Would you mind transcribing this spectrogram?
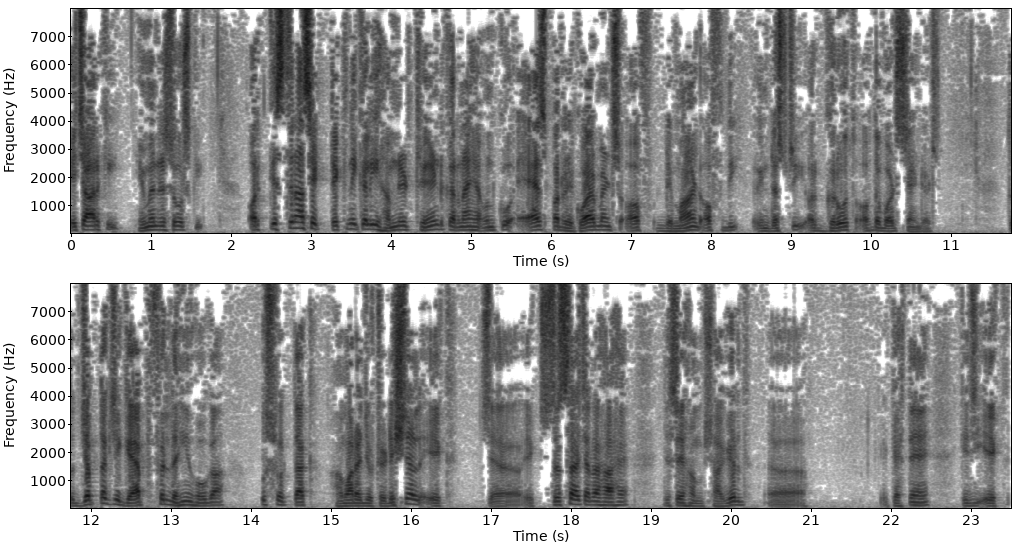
ایچ آر کی ہیومن ریسورس کی۔ اور کس طرح سے ٹیکنیکلی ہم نے ٹرینڈ کرنا ہے ان کو as per requirements of demand of the industry اور growth of the world standards تو جب تک یہ گیپ فل نہیں ہوگا، اس وقت تک ہمارا جو ٹریڈیشنل ایک سلسلہ چل رہا ہے، جسے ہم شاگرد کہتے ہیں کہ جی ایک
